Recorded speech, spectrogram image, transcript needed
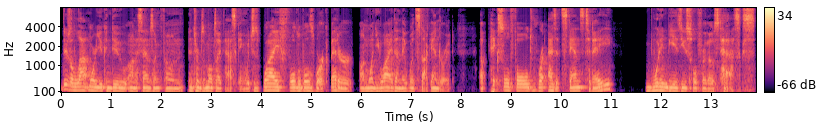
there's a lot more you can do on a Samsung phone in terms of multitasking, which is why foldables work better on One UI than they would stock Android. A Pixel Fold, as it stands today, wouldn't be as useful for those tasks.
